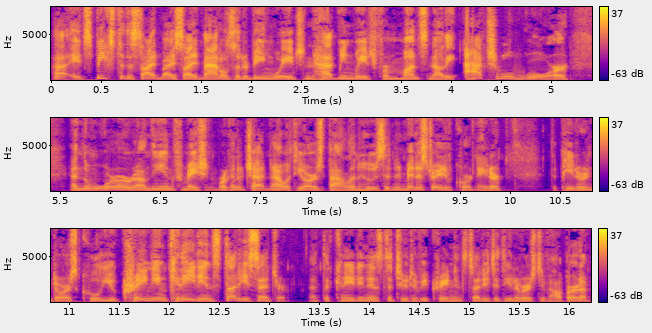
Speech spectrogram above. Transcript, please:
uh, it speaks to the side by side battles that are being waged and have been waged for months now. The actual war and the war around the information. We're going to chat now with Jars Balan, who is an administrative coordinator at the Peter and Doris Kule Ukrainian Canadian Studies Center at the Canadian Institute of Ukrainian Studies at the University of Alberta.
